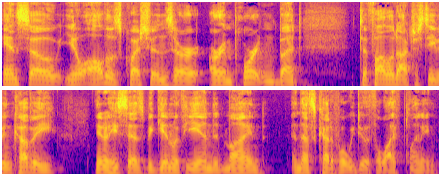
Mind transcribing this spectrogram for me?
And so, you know, all those questions are are important. But to follow Dr. Stephen Covey, you know, he says begin with the end in mind, and that's kind of what we do with the life planning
